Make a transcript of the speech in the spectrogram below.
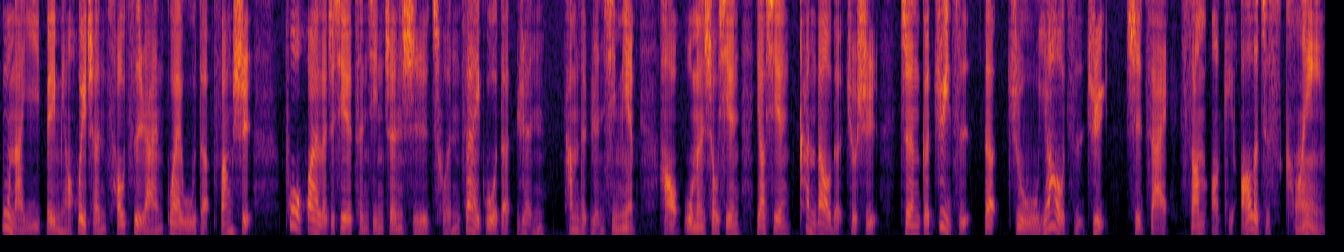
木乃伊被描绘成超自然怪物的方式，破坏了这些曾经真实存在过的人他们的人性面。好，我们首先要先看到的就是整个句子的主要子句。是在 some archaeologists claim，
